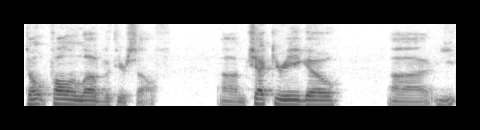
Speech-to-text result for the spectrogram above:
don't fall in love with yourself. Um, check your ego. Uh, you,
